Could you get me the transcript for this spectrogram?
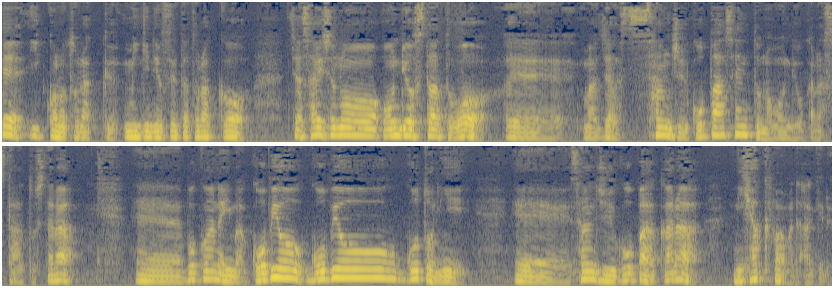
で1個のトラック右に寄せたトラックをじゃあ最初の音量スタートを、えーまあじゃあ35%の音量からスタートしたら、えー僕はね今5秒5秒ごとに、えー、35%から200%まで上げる。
